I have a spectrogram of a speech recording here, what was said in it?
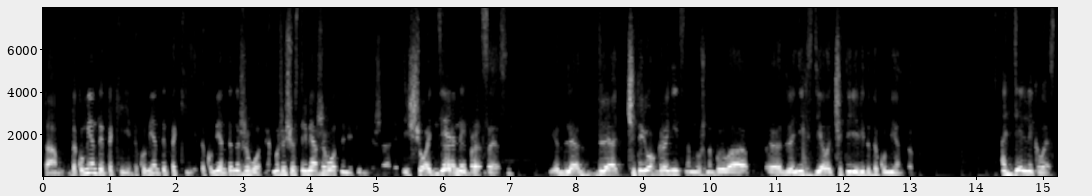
Там документы такие, документы такие, документы на животных. Мы же еще с тремя животными переезжали. Это еще отдельный да, процесс. Да. Для, для четырех границ нам нужно было э, для них сделать четыре вида документов отдельный квест.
